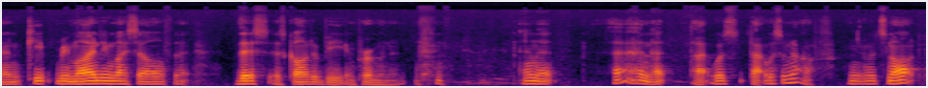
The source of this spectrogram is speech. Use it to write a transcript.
and keep reminding myself that this has got to be impermanent. and that, and that, that was, that was enough. You know, it's not,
